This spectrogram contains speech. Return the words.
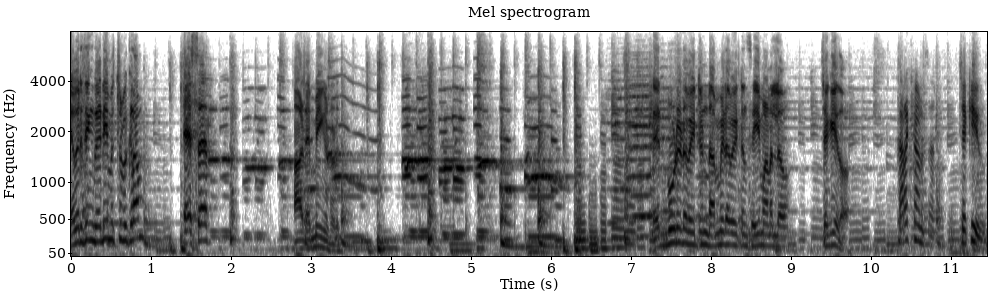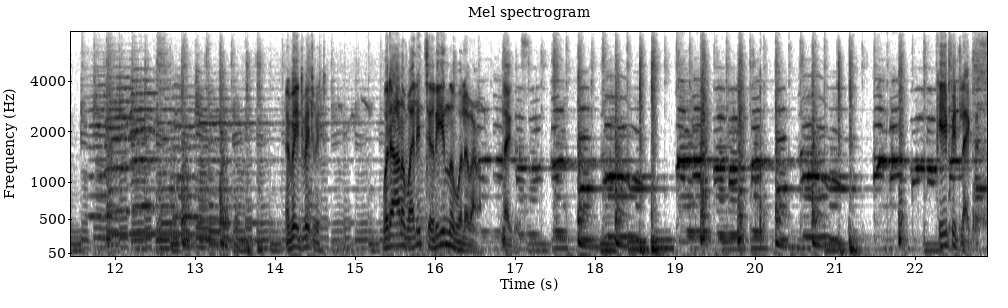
Everything ready mister Vikram yes sir ആ ഡെമ്മി ഇങ്ങോട്ട് എടുക്കും ഡെഡ് ബോഡിയുടെ വെയിറ്റും ഡമ്മിയുടെ വെയിറ്റും സെയിം ആണല്ലോ. ചെക്ക് ചെയ്തോ? കറക്റ്റ് ആണ് സാർ ചെക്ക് ചെയ്യൂ. വെയിറ്റ് വെയിറ്റ് വെയിറ്റ് ഒരാൾ വലിച്ചെറിയുന്ന പോലെ വേണം. Like this keep it like this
